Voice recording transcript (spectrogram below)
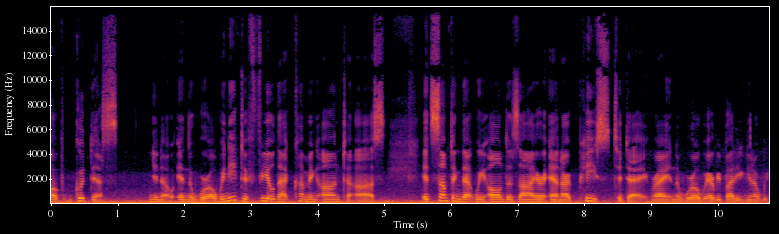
of goodness, you know, in the world. We need to feel that coming on to us. It's something that we all desire and our peace today, right? In the world where everybody, you know, we,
